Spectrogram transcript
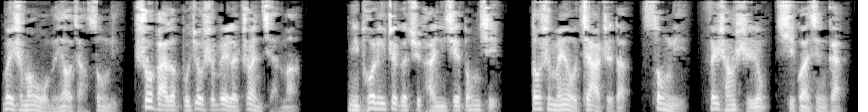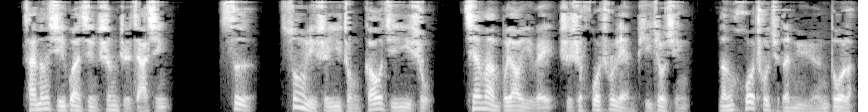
为什么我们要讲送礼？说白了，不就是为了赚钱吗？你脱离这个去谈一些东西，都是没有价值的。送礼非常实用，习惯性干，才能习惯性升职加薪。四送礼是一种高级艺术，千万不要以为只是豁出脸皮就行，能豁出去的女人多了，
